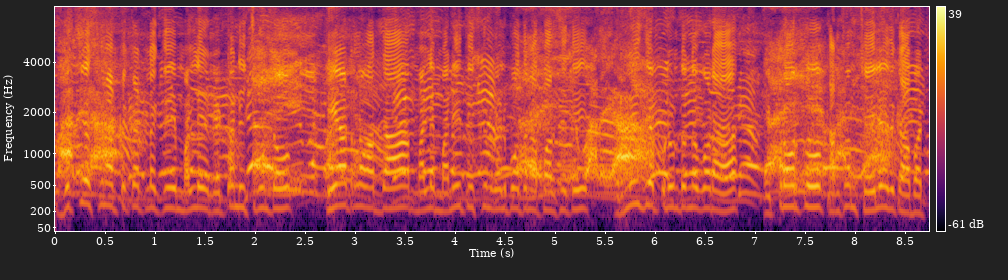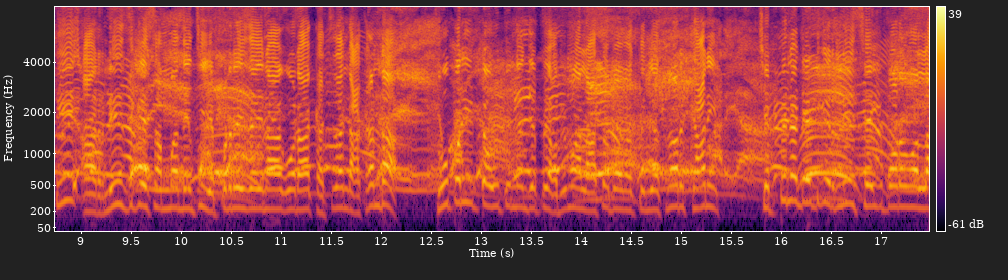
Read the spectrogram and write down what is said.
బుక్ చేసుకున్న టికెట్లకి మళ్ళీ రిటర్న్ ఇచ్చుకుంటూ థియేటర్ల వద్ద మళ్ళీ మనీ తీసుకుని వెళ్ళిపోతున్న పరిస్థితి రిలీజ్ ఎప్పుడు ఉంటుందో కూడా ఇప్పటివరకు కన్ఫర్మ్ చేయలేదు కాబట్టి ఆ రిలీజ్కి సంబంధించి ఎప్పుడు రిలీజ్ అయినా కూడా ఖచ్చితంగా అఖండ సూపర్ హిట్ అవుతుందని చెప్పి అభిమానులు ఆశాభావం వ్యక్తం చేస్తున్నారు. కానీ చెప్పిన డేట్కి రిలీజ్ చేయకపోవడం వల్ల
